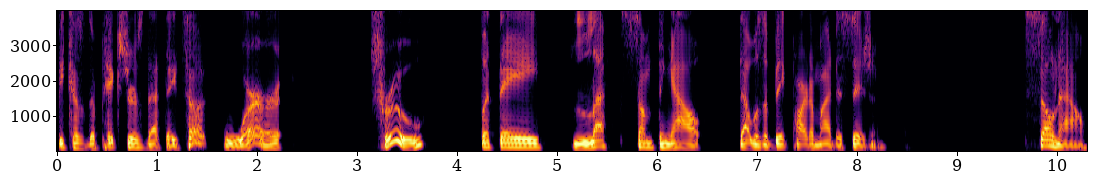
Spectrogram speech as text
because the pictures that they took were true, but they left something out that was a big part of my decision. So now,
